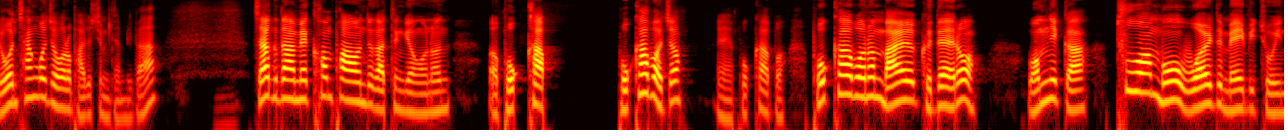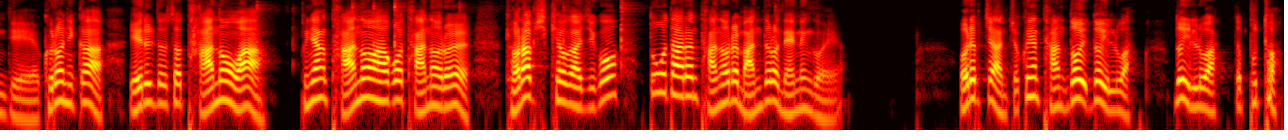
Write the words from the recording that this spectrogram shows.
요건 참고적으로 봐주시면 됩니다. 자, 그 다음에 compound 같은 경우는 어, 복합, 복합어죠. 예, 복합어. 복합어는 말 그대로 뭡니까? Two or more word may be joined예요. 그러니까 예를 들어서 단어와 그냥 단어하고 단어를 결합시켜 가지고 또 다른 단어를 만들어 내는 거예요. 어렵지 않죠. 그냥 단, 너, 너 일로 와. 너 일로 와. 너 붙어.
